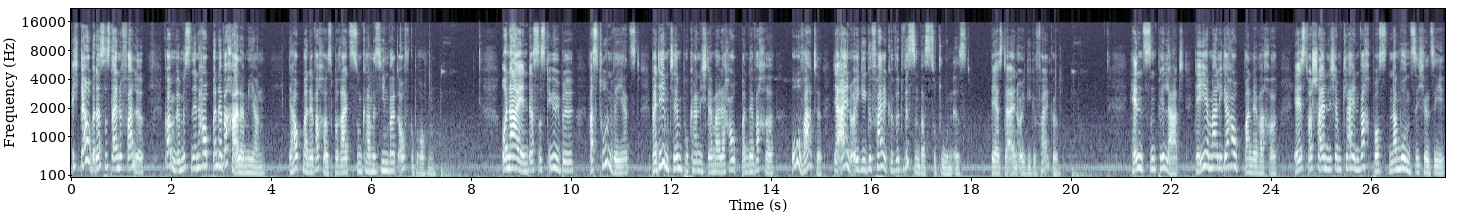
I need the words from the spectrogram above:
Ich glaube, das ist eine Falle. Komm, wir müssen den Hauptmann der Wache alarmieren. Der Hauptmann der Wache ist bereits zum Karmesinwald aufgebrochen. Oh nein, das ist übel. Was tun wir jetzt? Bei dem Tempo kann nicht einmal der Hauptmann der Wache. Oh, warte, der einäugige Falke wird wissen, was zu tun ist. Wer ist der einäugige Falke? Henson Pillard, der ehemalige Hauptmann der Wache. Er ist wahrscheinlich am kleinen Wachposten am Mondsichelsee.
